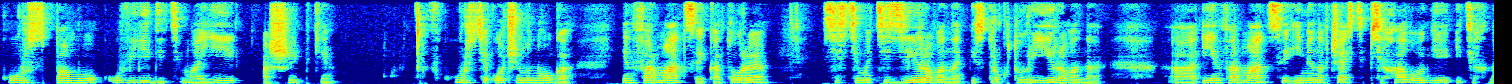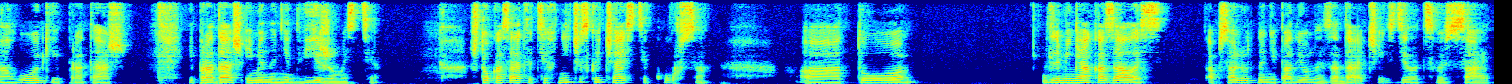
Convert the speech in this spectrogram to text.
курс помог увидеть мои ошибки. В курсе очень много информации, которая систематизирована и структурирована, а, и информации именно в части психологии и технологии продаж, и продаж именно недвижимости. Что касается технической части курса, а, то для меня казалось абсолютно неподъемной задачей сделать свой сайт,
